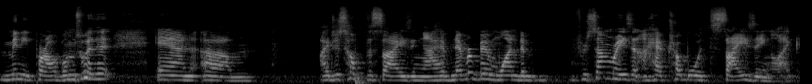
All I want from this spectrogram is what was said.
many problems with it. And um, I just hope the sizing. I have never been one to for some reason I have trouble with sizing, like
